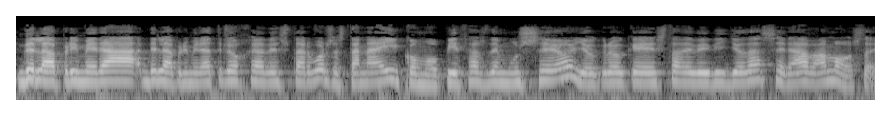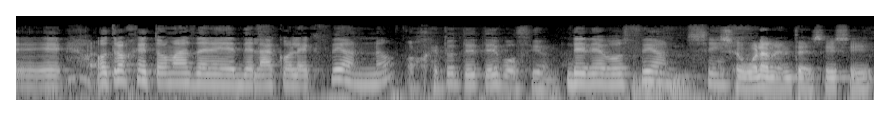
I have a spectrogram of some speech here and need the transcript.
de la primera de la primera trilogía de Star Wars están ahí como piezas de museo. Yo creo que esta de Baby Yoda será, vamos, eh, otro objeto más de, de la colección, ¿no? Objeto de devoción. De devoción, sí. Seguramente, sí, sí.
